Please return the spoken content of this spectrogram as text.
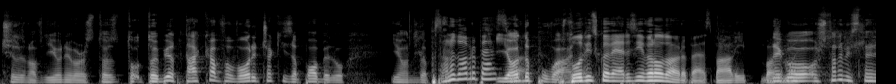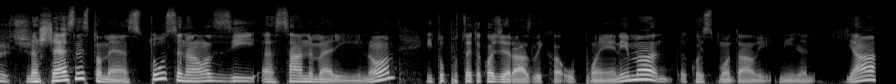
Children of the Universe, to, to, to je bio takav favorit čak i za pobedu. I onda, Pa stvarno dobra pesma. I onda puvanja. U studijskoj verziji je vrlo dobra pesma, ali bože moj. Nego, šta nam je sledeći? Na 16. mestu se nalazi uh, San Marino i tu postoji takođe razlika u poenima koje smo dali Miljan i ja.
